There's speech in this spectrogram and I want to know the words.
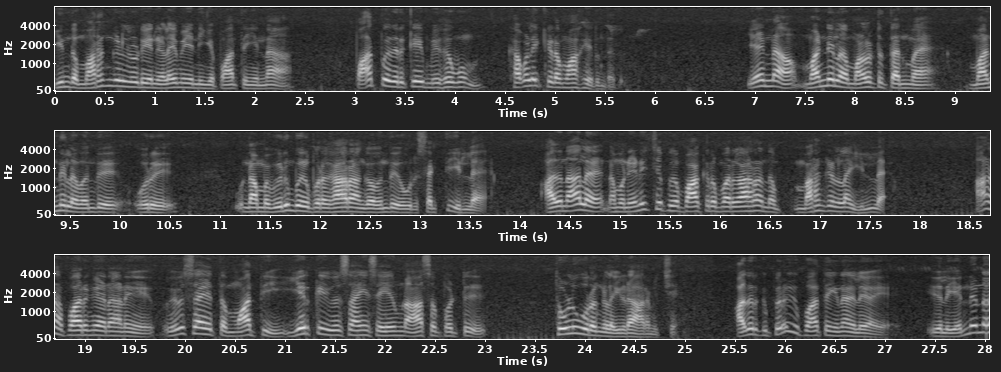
இந்த மரங்களுடைய நிலைமையை நீங்கள் பார்த்தீங்கன்னா பார்ப்பதற்கே மிகவும் கவலைக்கிடமாக இருந்தது. ஏன்னா மண்ணில் மலட்டுத்தன்மை மண்ணில் வந்து ஒரு நம்ம விரும்புகிற பிரகாரம் அங்கே வந்து ஒரு சக்தி இல்லை. அதனால் நம்ம நினைச்ச பார்க்குற பிரகாரம் அந்த மரங்கள்லாம் இல்லை. ஆனால் பாருங்கள் நான் விவசாயத்தை மாற்றி இயற்கை விவசாயம் செய்யணும்னு ஆசைப்பட்டு தொழு உரங்களை இட ஆரம்பித்தேன் அதற்கு பிறகு பார்த்தீங்கன்னா இல்லையா இதில் என்னென்ன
